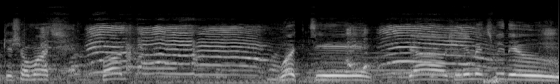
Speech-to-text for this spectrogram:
Thank you so much for watching. Ciao, see you next video.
